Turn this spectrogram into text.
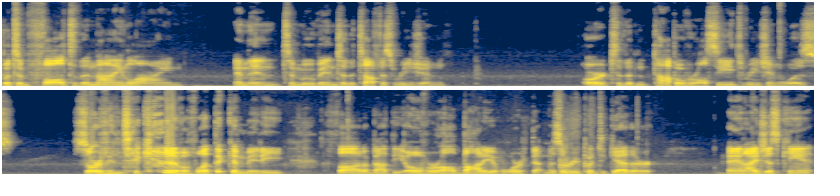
But to fall to the nine line, and then to move into the toughest region, or to the top overall seeds region, was sort of indicative of what the committee thought about the overall body of work that Missouri put together. And I just can't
